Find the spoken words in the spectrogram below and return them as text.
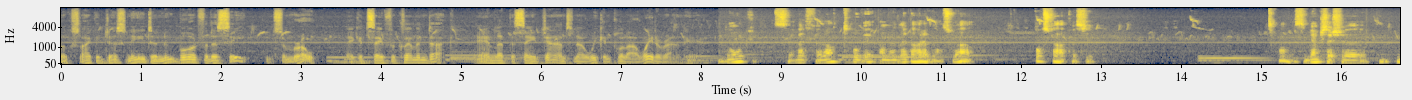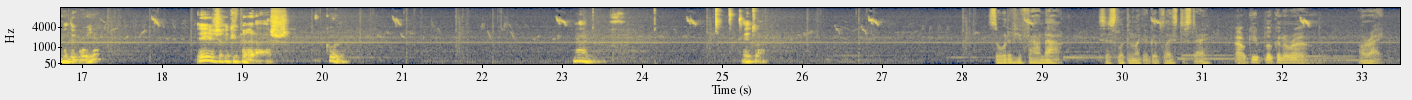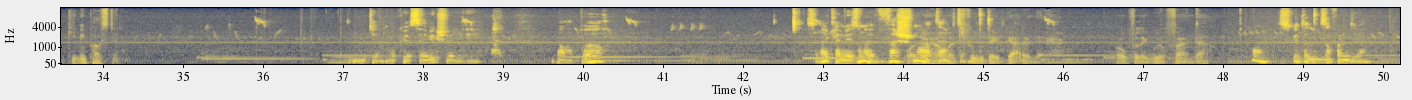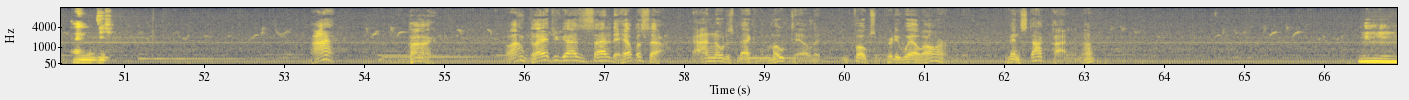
Looks like it just needs a new board for the seat and some rope. Make it safe for Clem and Duck. And let the St. John's know we can pull our weight around here. Donc, ça va falloir trouver un de réparer la balançoire pour se faire apprécier. Oh, c'est bien que je sache euh, me débrouiller. Et j'ai récupéré la hache. Cool. Alors. Et toi So what have you found out? Is this looking like a good place to stay? I'll keep looking around. Alright, keep me posted. Ok, donc euh, c'est lui que je fais les... par rapport. C'est vrai que la maison est vachement Wonder intacte. food they've got in there. Hopefully we'll find out. Bon, est-ce que t'as d'autres infos à me dire Andy. Hi. Hi. Well, I'm glad you guys decided to help us out. I noticed back at the motel that you folks are pretty well armed. You've been stockpiling, huh? Hmm.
